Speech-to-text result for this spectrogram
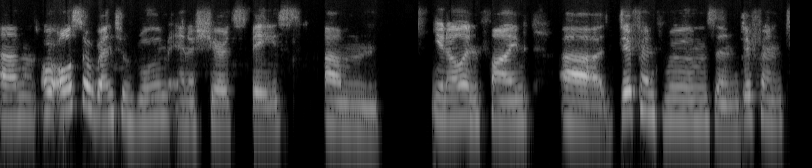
um, or also rent a room in a shared space um, you know, and find uh, different rooms and different,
